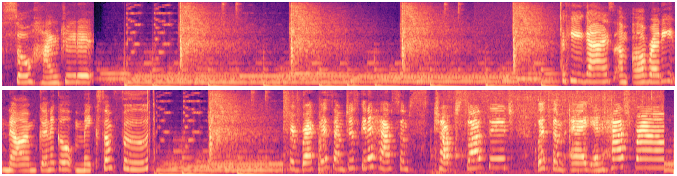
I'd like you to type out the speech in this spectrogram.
so hydrated. Okay you guys, I'm all ready. Now I'm gonna go make some food. For breakfast, I'm just gonna have some chopped sausage with some egg and hash brown.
